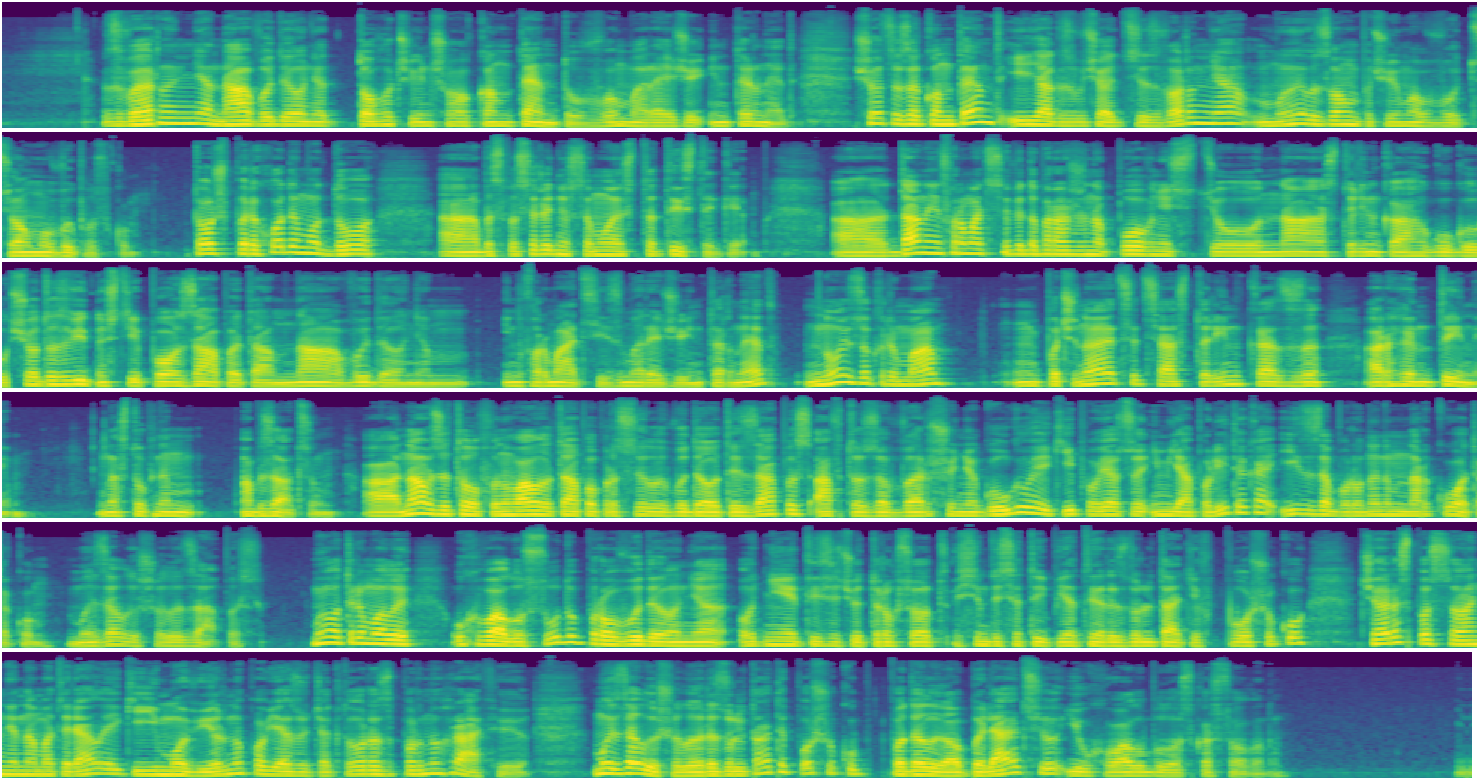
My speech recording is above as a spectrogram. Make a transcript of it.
звернення на видалення того чи іншого контенту в мережі інтернет. Що це за контент і як звучать ці звернення, ми з вами почуємо в цьому випуску. Тож переходимо до а, безпосередньо самої статистики. А, дана інформація відображена повністю на сторінках Google щодо звітності по запитам на видалення інформації з мережі інтернет. Ну і, зокрема, починається ця сторінка з Аргентини наступним абзацом. А нам зателефонували та попросили видалити запис автозавершення Google, який пов'язує ім'я політика із забороненим наркотиком. Ми залишили запис. Ми отримали ухвалу суду про видалення 1385 результатів пошуку через посилання на матеріали, які ймовірно пов'язують актора з порнографією. Ми залишили результати пошуку, подали апеляцію і ухвалу було скасовано.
